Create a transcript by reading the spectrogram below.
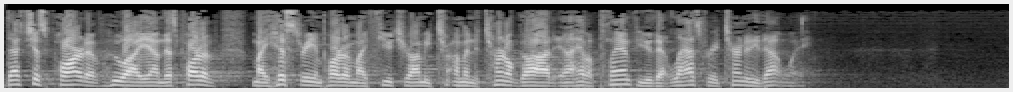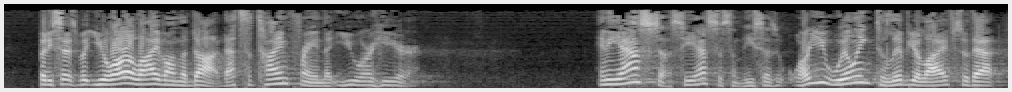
that's just part of who I am. That's part of my history and part of my future. I'm, I'm an eternal God and I have a plan for you that lasts for eternity that way. But he says, but you are alive on the dot. That's the time frame that you are here. And he asks us, he asks us something. He says, are you willing to live your life so that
